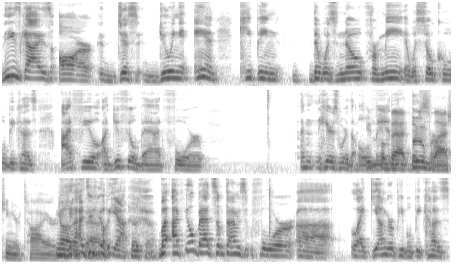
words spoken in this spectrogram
these guys are just doing it and keeping there was no for me it was so cool because i feel i do feel bad for and here's where the old You man feel the bad for boomer. slashing your tires. No, yeah, I do feel yeah, but I feel bad sometimes for uh, like younger people because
